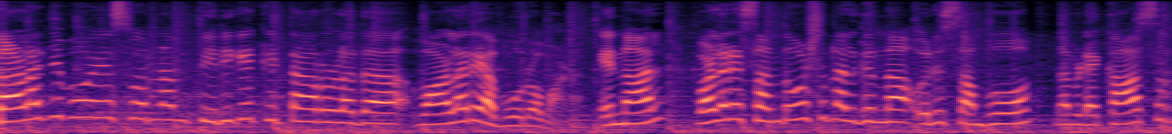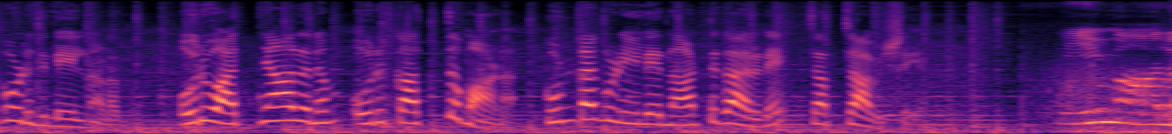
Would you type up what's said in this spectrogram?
കളഞ്ഞുപോയ സ്വർണം തിരികെ കിട്ടാറുള്ളത് വളരെ അപൂർവമാണ്. എന്നാൽ വളരെ സന്തോഷം നൽകുന്ന ഒരു സംഭവം നമ്മുടെ കാസർഗോഡ് ജില്ലയിൽ നടന്നു. ഒരു അജ്ഞാതനും ഒരു കത്തുമാണ് കുണ്ടംകുഴിയിലെ നാട്ടുകാരുടെ ചർച്ചാ വിഷയം. ഈ മാല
